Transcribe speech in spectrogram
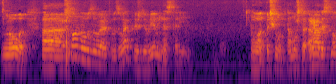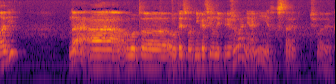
Вот. А, что оно вызывает? Вызывает преждевременное старение. Вот. Почему? Потому что радость молодит, да, а вот, э, вот эти вот негативные переживания, они старят человека.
